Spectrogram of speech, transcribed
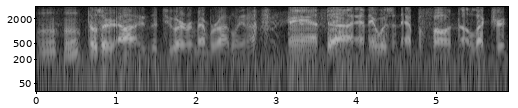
hmm Those are uh, the two I remember, oddly enough. and uh, and there was an Epiphone electric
